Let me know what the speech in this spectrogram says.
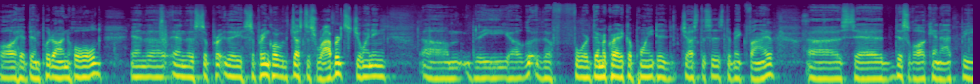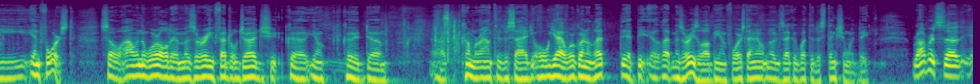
law had been put on hold, and the and the, Supre- the Supreme Court with Justice Roberts joining um, the uh, the four Democratic appointed justices to make five uh, said this law cannot be enforced. So how in the world a Missouri federal judge, uh, you know, could um, uh, come around to decide, oh yeah, we're going to let it be, uh, let Missouri's law be enforced. I don't know exactly what the distinction would be. Roberts, uh,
